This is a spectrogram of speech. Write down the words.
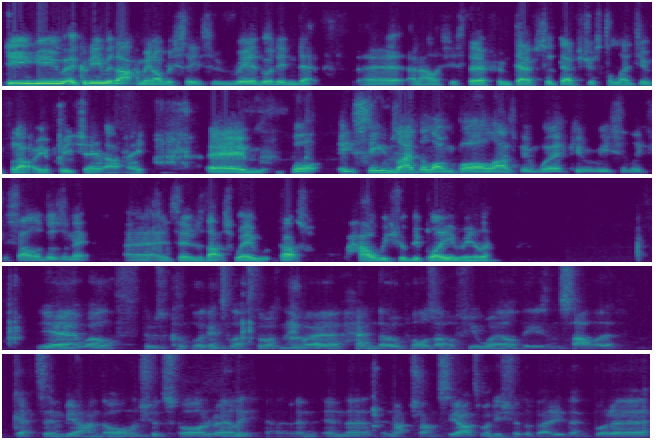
Do you agree with that? I mean, obviously, it's a really good in depth uh, analysis there from Dev. So Dev's just a legend for that. I appreciate that, mate. Um, but it seems like the long ball has been working recently for Salah, doesn't it? Uh, in terms of that's where that's how we should be playing, really. Yeah, well, there was a couple against Leicester, wasn't it, where Hendo pulls out a few worldies and Salah gets in behind goal and should score really in in, the, in that chance he had when he should have buried it. But uh,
